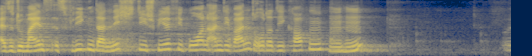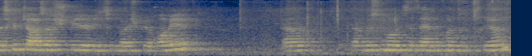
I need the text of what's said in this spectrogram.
Also du meinst, es fliegen dann nicht die Spielfiguren an die Wand oder die Karten? Mhm. Und es gibt ja auch so Spiele wie zum Beispiel Romy. Da, da müssen wir uns ja selber konzentrieren.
